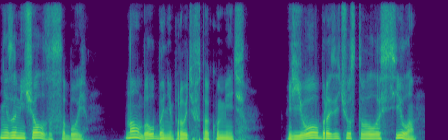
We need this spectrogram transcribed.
Не замечал за собой, но был бы не против так уметь. В его образе чувствовалась сила —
